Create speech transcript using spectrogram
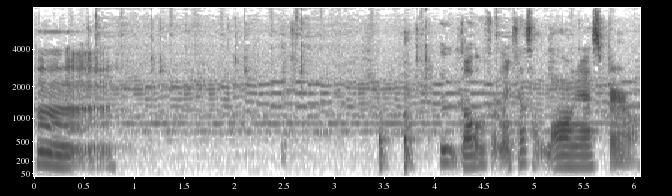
Hmm. Gold for me. That's a long ass barrel.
